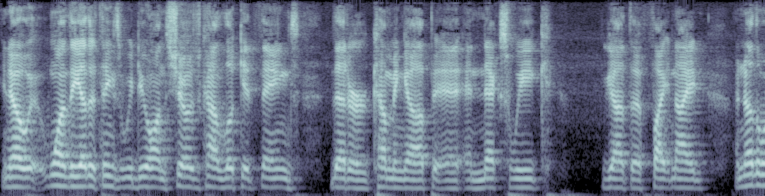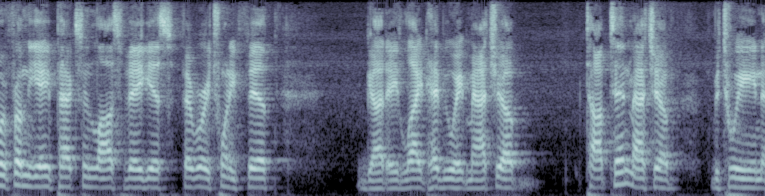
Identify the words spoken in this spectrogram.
you know, one of the other things that we do on the show is kind of look at things that are coming up. And, and next week, we got the fight night, another one from the Apex in Las Vegas, February 25th. Got a light heavyweight matchup, top 10 matchup between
